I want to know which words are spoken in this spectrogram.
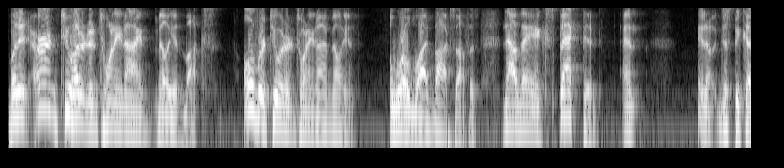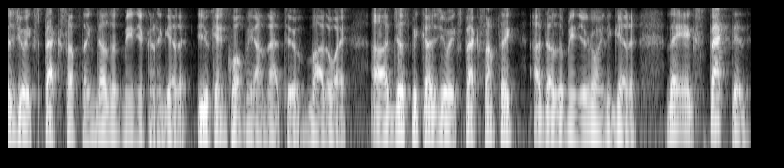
but it earned 229 million bucks, over 229 million, worldwide box office. Now they expected and you know, just because you expect something doesn't mean you're going to get it. You can quote me on that too, by the way. Uh, just because you expect something uh, doesn't mean you're going to get it. They expected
